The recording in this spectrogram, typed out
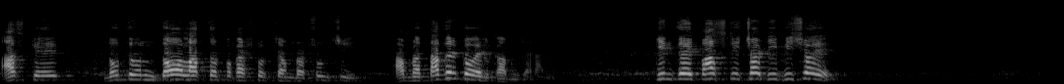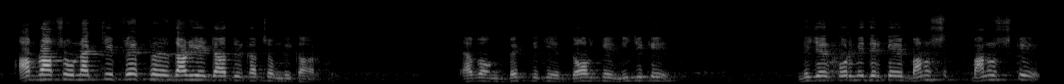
আজকে নতুন দল আত্মপ্রকাশ করছে, আমরা শুনছি, আমরা তাদেরকেও ওয়েলকাম জানাই। কিন্তু এই পাঁচটি, ছয়টি বিষয়ে আমরা আসুন একটি প্ল্যাটফর্মে দাঁড়িয়ে জাতির কাছে অঙ্গীকার করি এবং ব্যক্তিকে, দলকে, নিজেকে, নিজের কর্মীদেরকে, মানুষ, মানুষকে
